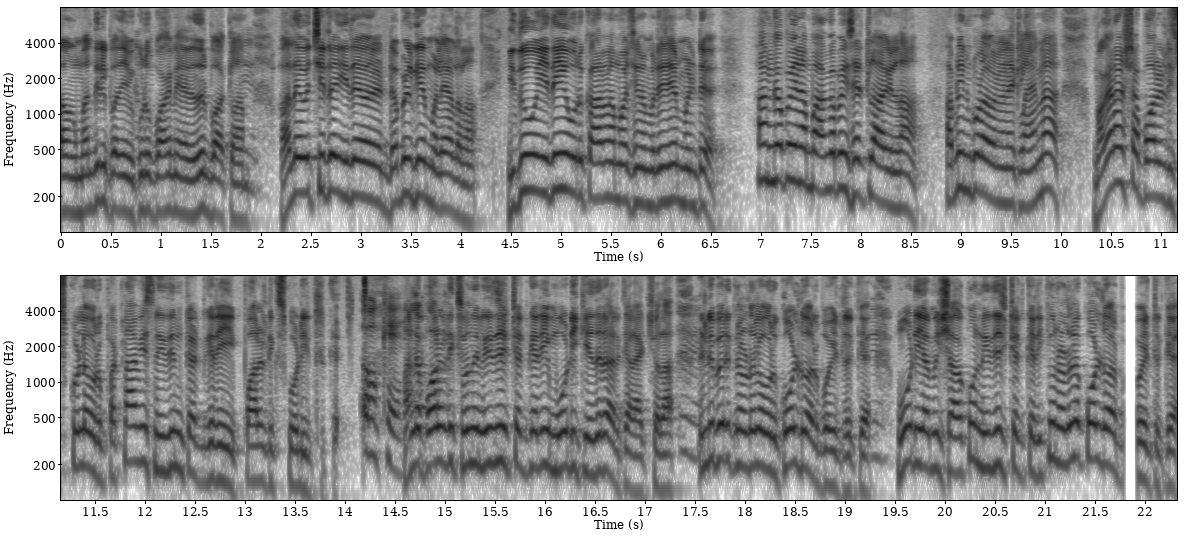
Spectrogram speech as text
அவங்க மந்திரி பதவி கொடுப்பாங்கன்னு எதிர்பார்க்கலாம். அதை வச்சுட்டு இதை டபுள் கேம் விளையாடலாம். இதுவும் இதையும் ஒரு காரணமாக வச்சு நம்ம ரிசைன் பண்ணிட்டு அங்கே போய் நம்ம அங்கே போய் செட்டில் ஆகிடலாம் அப்படின்னு கூட அவர் நினைக்கலாம். ஏன்னா மகாராஷ்டிரா பாலிடிக்ஸ்குள்ளே ஒரு பட்னாவிஸ் நிதின் கட்கரி பாலிடிக்ஸ் ஓடிட்டு இருக்கு ஓகே அந்த பாலிடிக்ஸ் வந்து நிதிஷ் கட்கரி மோடிக்கு எதிராக இருக்கார் ஆக்சுவலாக ரெண்டு பேருக்கு நடுவில் ஒரு கோல்டு வார் போயிட்டு இருக்கு மோடி அமித்ஷாவுக்கும் நிதிஷ் கட்கரிக்கும் நடுவில் கோல்டு வார் போயிட்டு இருக்கு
